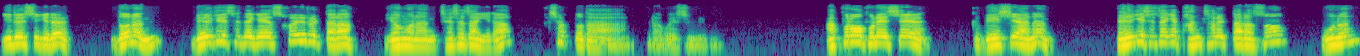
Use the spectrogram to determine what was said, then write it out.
이르시기를 너는 멜기세덱의 서유를 따라 영원한 제사장이라 하셨도다 라고 했습니다. 앞으로 보내실 그 메시아는 멜기세덱의 반차를 따라서 오는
